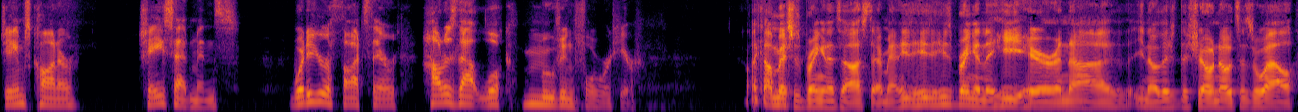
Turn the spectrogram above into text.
James Conner, Chase Edmonds. What are your thoughts there? How does that look moving forward here? I like how Mitch is bringing it to us there, man. He's he's, he's bringing the heat here, and uh, you know the the show notes as well.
